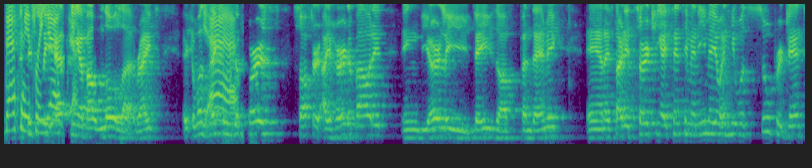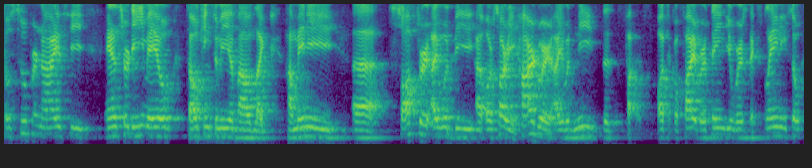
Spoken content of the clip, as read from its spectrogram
Definitely, yes. Asking about Lola, right? It was yes. actually the first software I heard about it in the early days of pandemic. And I started searching. I sent him an email and he was super gentle, super nice. He answered the email talking to me about like how many uh, software I would be, uh, or sorry, hardware I would need the fi- optical fiber thing you were explaining. So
